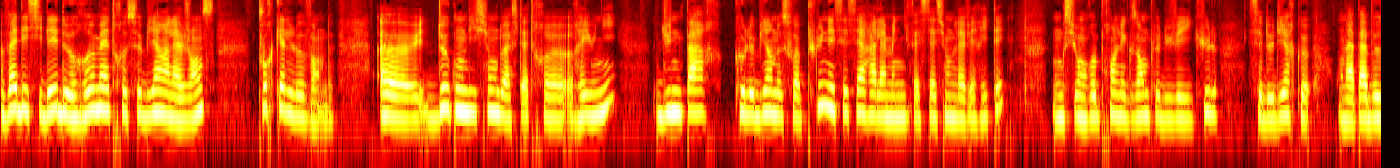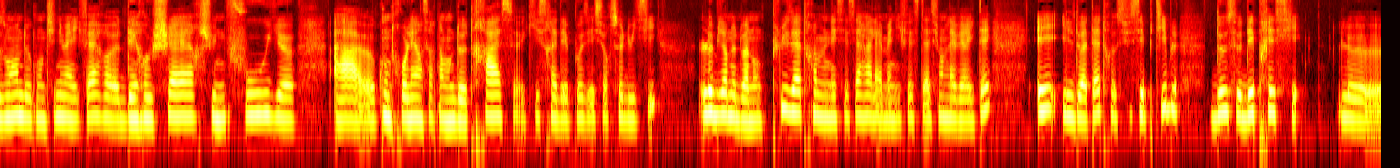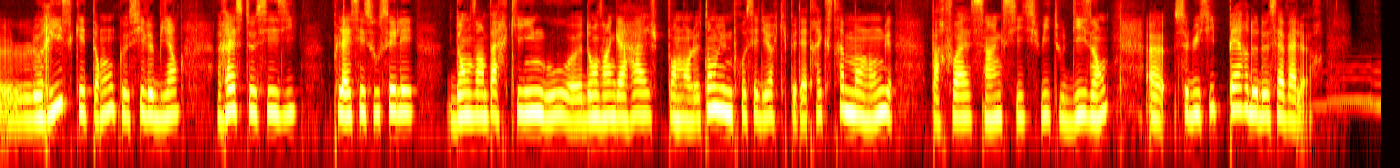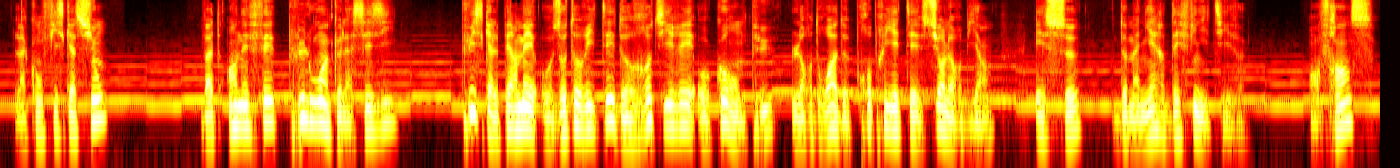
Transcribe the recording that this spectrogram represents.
va décider de remettre ce bien à l'agence pour qu'elle le vende. Euh, deux conditions doivent être euh, réunies. D'une part, que le bien ne soit plus nécessaire à la manifestation de la vérité. Donc si on reprend l'exemple du véhicule, c'est de dire qu'on n'a pas besoin de continuer à y faire euh, des recherches, une fouille, à contrôler un certain nombre de traces qui seraient déposées sur celui-ci. Le bien ne doit donc plus être nécessaire à la manifestation de la vérité et il doit être susceptible de se déprécier. Le, le risque étant que si le bien reste saisi, placé sous scellé, dans un parking ou euh, dans un garage pendant le temps d'une procédure qui peut être extrêmement longue, parfois 5, 6, 8 ou 10 ans, euh, celui-ci perde de sa valeur. La confiscation va en effet plus loin que la saisie, puisqu'elle permet aux autorités de retirer aux corrompus leurs droits de propriété sur leurs biens, et ce, de manière définitive. En France,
